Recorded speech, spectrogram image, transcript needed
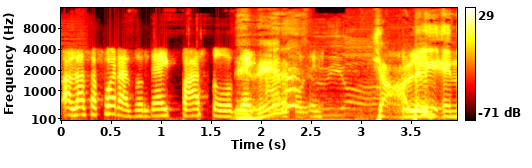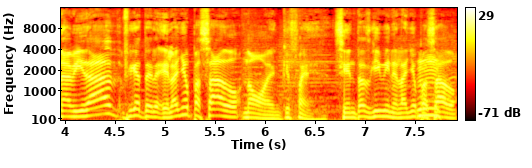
a las afueras, donde hay pasto, donde ¿De hay veras? árboles. En Navidad, fíjate, el año pasado, no, ¿en qué fue? Sientas Giving el año pasado,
